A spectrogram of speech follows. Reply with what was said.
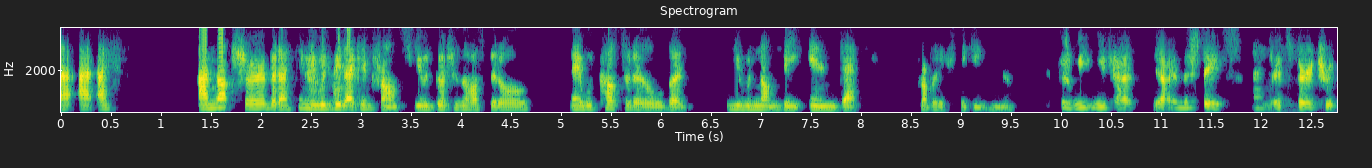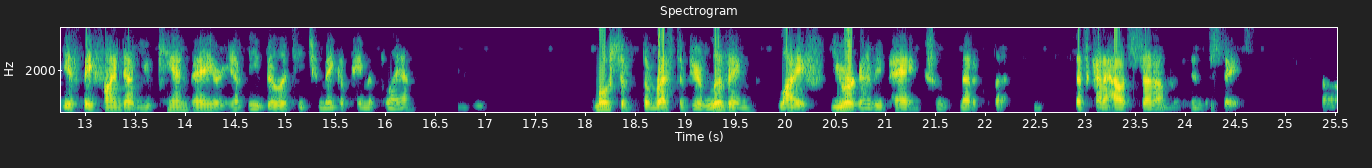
I, I, I I'm not sure, but I think it would be like in France. You would go to the hospital, and it would cost a little, but you would not be in debt, properly speaking. You know. Because we, we've had, yeah, in the States, know. it's very true. If they find out you can pay or you have the ability to make a payment plan, mm-hmm. most of the rest of your living life, you are going to be paying some medical debt. That's kind of how it's set up mm-hmm. in the States. Uh,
